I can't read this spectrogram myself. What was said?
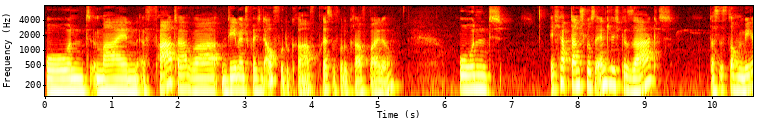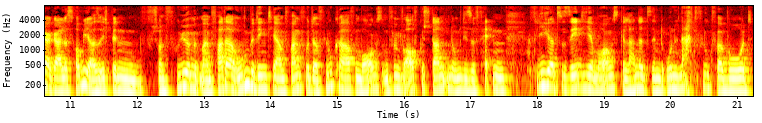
Und mein Vater war dementsprechend auch Fotograf, Pressefotograf, beide. Und ich habe dann schlussendlich gesagt, das ist doch ein mega geiles Hobby. Also ich bin schon früher mit meinem Vater unbedingt hier am Frankfurter Flughafen morgens um fünf aufgestanden, um diese fetten Flieger zu sehen, die hier morgens gelandet sind, ohne Nachtflugverbot.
